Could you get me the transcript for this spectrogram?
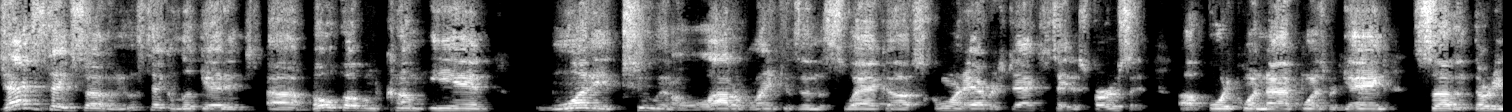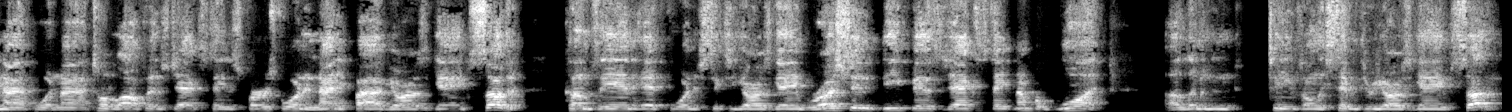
Jackson State Southern, let's take a look at it. Uh, both of them come in one and two in a lot of rankings in the SWAC. Uh, scoring average, Jackson State is first at uh, 40.9 points per game. Southern, 39.9. Total offense, Jackson State is first, 495 yards a game. Southern comes in at 460 yards a game. Rushing defense, Jackson State number one, uh, limiting teams only 73 yards a game. Southern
